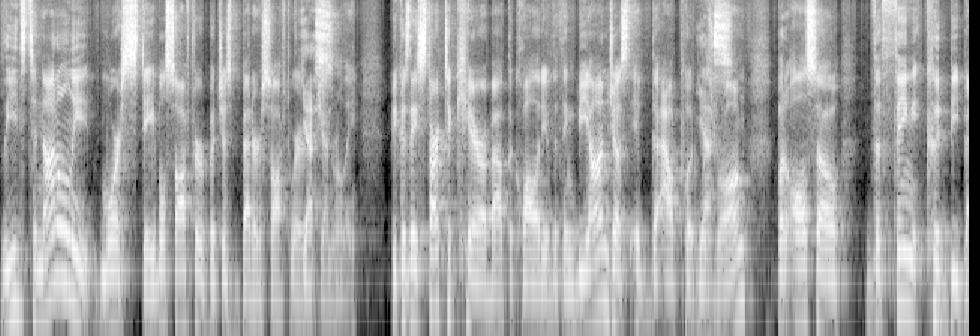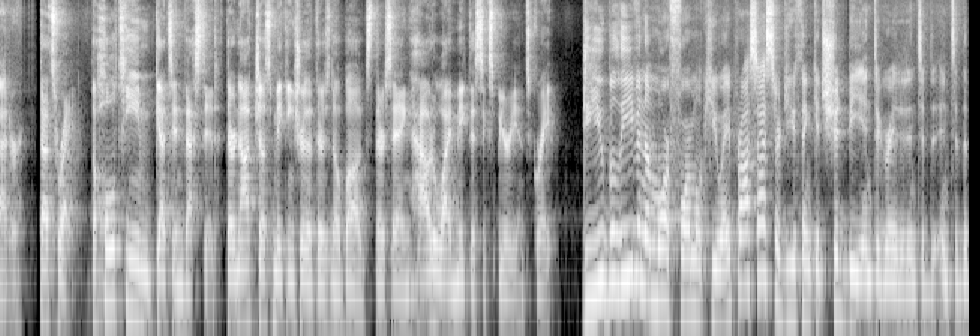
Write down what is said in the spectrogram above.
leads to not only more stable software, but just better software Yes. generally. Because they start to care about the quality of the thing beyond just it, the output Yes. was wrong, but also the thing could be better. That's right. The whole team gets invested. They're not just making sure that there's no bugs. They're saying, how do I make this experience great? Do you believe in a more formal QA process, or do you think it should be integrated into the, into the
